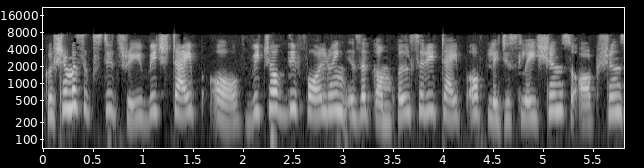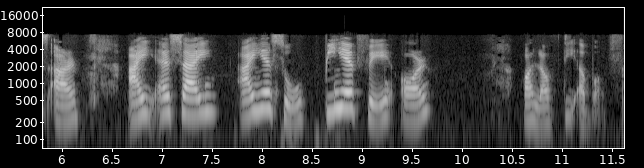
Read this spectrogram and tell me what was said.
Question number 63 which type of which of the following is a compulsory type of legislation? So options are ISI, ISO, PFA or all of the above.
